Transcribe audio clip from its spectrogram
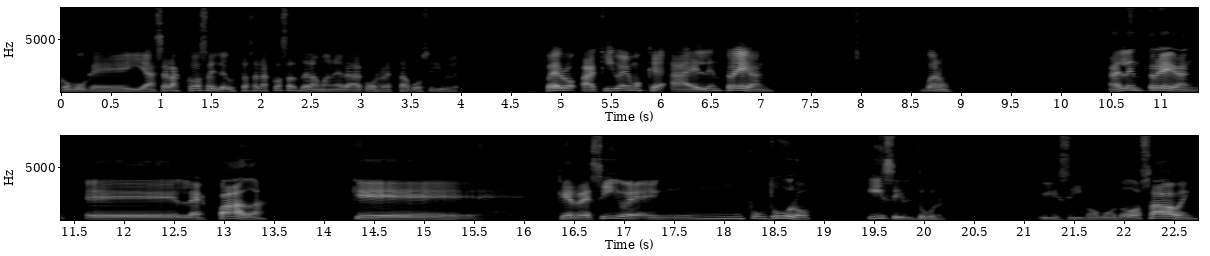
Como que y hace las cosas y le gusta hacer las cosas de la manera correcta posible. Pero aquí vemos que a él le entregan. Bueno. A él le entregan eh, la espada que, que recibe en un futuro Isildur. Y si como todos saben,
